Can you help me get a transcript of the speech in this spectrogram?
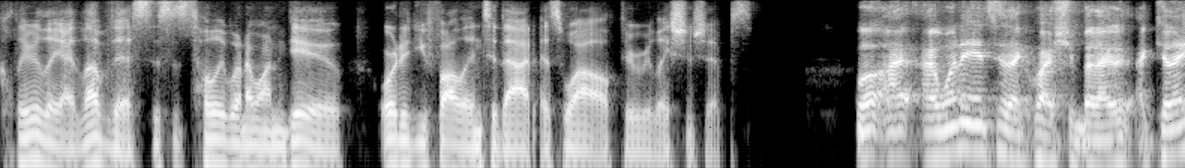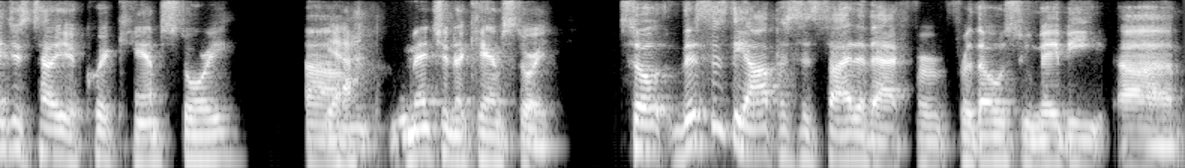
clearly I love this. This is totally what I want to do. Or did you fall into that as well through relationships? Well, I, I want to answer that question, but I, I, can I just tell you a quick camp story? Um, yeah. You mentioned a camp story. So this is the opposite side of that for for those who maybe uh,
